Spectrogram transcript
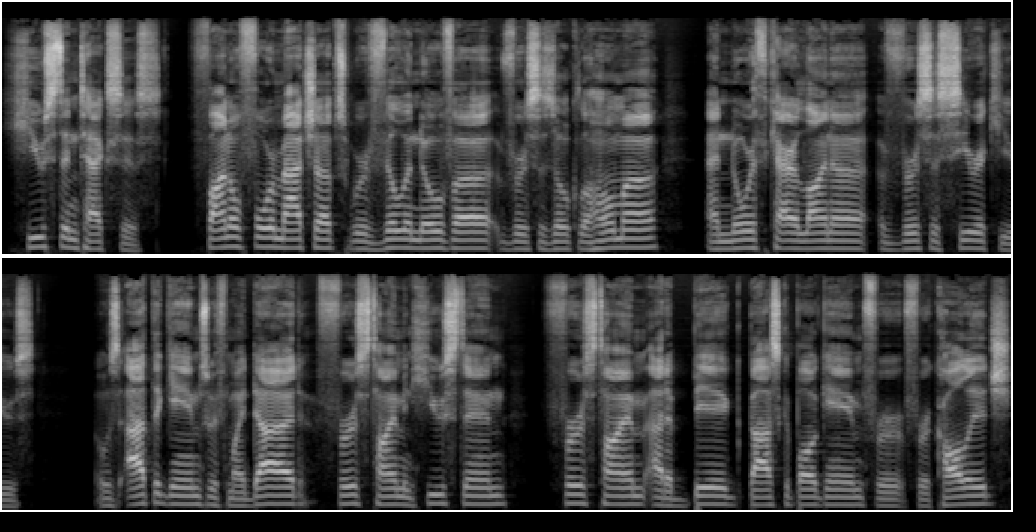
Houston, Texas. Final Four matchups were Villanova versus Oklahoma and North Carolina versus Syracuse. I was at the games with my dad, first time in Houston, first time at a big basketball game for, for college.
